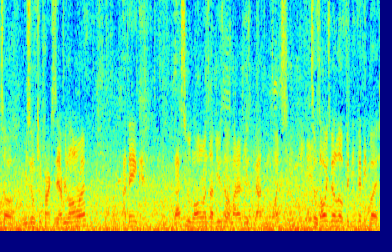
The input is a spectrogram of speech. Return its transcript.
so we're just gonna keep practicing every long run. I think last two long runs I've used them, I might have to use the bathroom once. So it's always been a little 50-50, but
